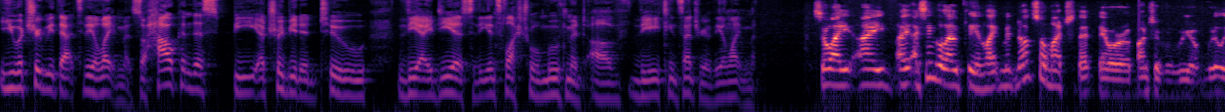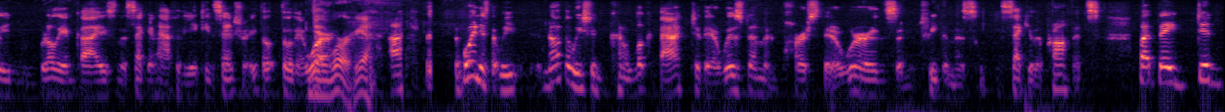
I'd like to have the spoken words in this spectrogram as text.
You attribute that to the enlightenment. So how can this be attributed to the ideas, to the intellectual movement of the 18th century of the enlightenment? So I, I, I single out the Enlightenment not so much that there were a bunch of real, really brilliant guys in the second half of the 18th century, though, though there were. There were, yeah. Uh, the point is that we not that we should kind of look back to their wisdom and parse their words and treat them as secular prophets, but they did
